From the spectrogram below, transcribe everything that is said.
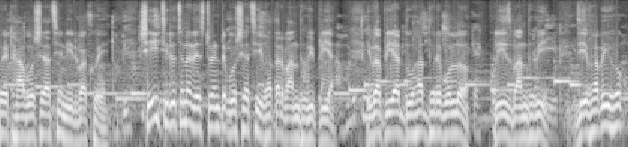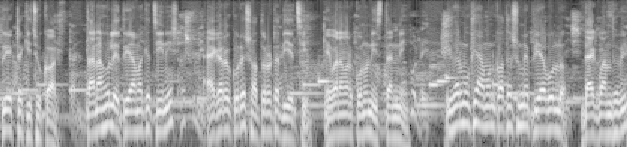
হয়ে ঠা বসে আছে নির্বাক হয়ে। সেই চিরচেনা রেস্টুরেন্টে বসে আছে ইভা তার বান্ধবী প্রিয়া। ইভা প্রিয়ার দুহাত ধরে বলল প্লিজ বান্ধবী যেভাবেই হোক, তুই একটা কিছু কর। তা না হলে তুই আমাকে চিনিস? এগারো করে সতেরোটা দিয়েছি। এবার আমার কোনো নিস্তার নেই। ইভার মুখে এমন কথা শুনে প্রিয়া বলল, দেখ বান্ধবী,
